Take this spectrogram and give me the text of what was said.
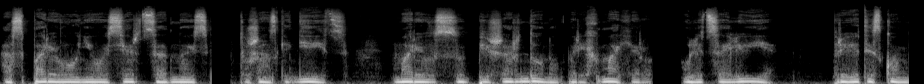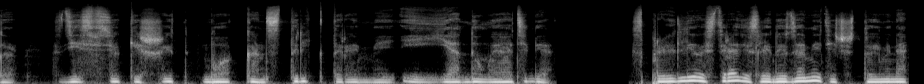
оспаривал у него сердце одной из тушанских девиц, Мариусу Пишардону, парикмахеру, улица Оливье. Привет из Конго. Здесь все кишит боаконстрикторами, и я думаю о тебе. Справедливости ради следует заметить, что именно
